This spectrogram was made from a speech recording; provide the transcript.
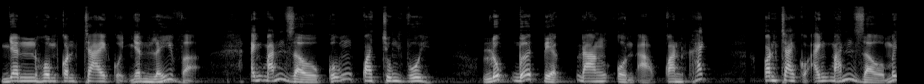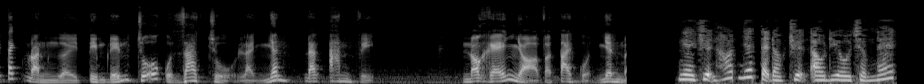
Nhân hôm con trai của Nhân lấy vợ, anh bán dầu cũng qua chung vui. Lúc bữa tiệc đang ồn ào quan khách, con trai của anh bán dầu mới tách đoàn người tìm đến chỗ của gia chủ là Nhân đang an vị. Nó ghé nhỏ vào tai của Nhân. Nghe truyện hot nhất tại doctruyenaudio.net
